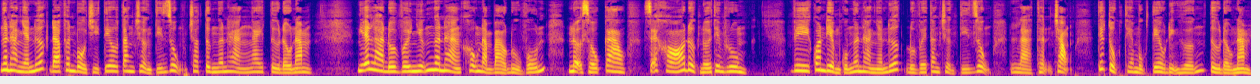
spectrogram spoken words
Ngân hàng Nhà nước đã phân bổ chỉ tiêu tăng trưởng tín dụng cho từng ngân hàng ngay từ đầu năm. Nghĩa là đối với những ngân hàng không đảm bảo đủ vốn, nợ xấu cao sẽ khó được nới thêm room. Vì quan điểm của Ngân hàng Nhà nước đối với tăng trưởng tín dụng là thận trọng, tiếp tục theo mục tiêu định hướng từ đầu năm.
